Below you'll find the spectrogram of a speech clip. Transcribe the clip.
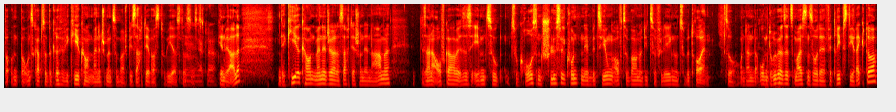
bei, bei, uns gab es so Begriffe wie Key Account Management zum Beispiel. Sagt dir was, Tobias? Das mm, ist, ja, kennen wir alle. Der Key Account Manager, das sagt ja schon der Name, seine Aufgabe ist es eben zu, zu großen Schlüsselkunden eben Beziehungen aufzubauen und die zu pflegen und zu betreuen. So, und dann da oben drüber sitzt meistens so der Vertriebsdirektor.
